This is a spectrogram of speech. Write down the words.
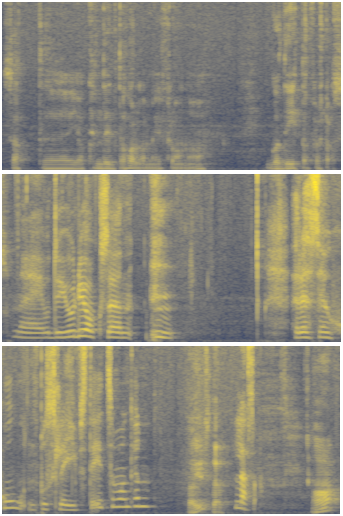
Så att eh, jag kunde inte hålla mig från att gå dit då förstås. Nej, och du gjorde ju också en recension på Slave State som man kan Ja, just det. läsa. Ja,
